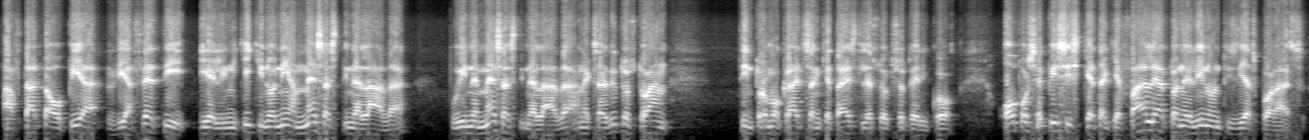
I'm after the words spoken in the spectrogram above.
αυτά τα οποία διαθέτει η ελληνική κοινωνία μέσα στην Ελλάδα, που είναι μέσα στην Ελλάδα, ανεξαρτήτως το αν την τρομοκράτησαν και τα έστειλε στο εξωτερικό, όπως επίσης και τα κεφάλαια των Ελλήνων της Διασποράς,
